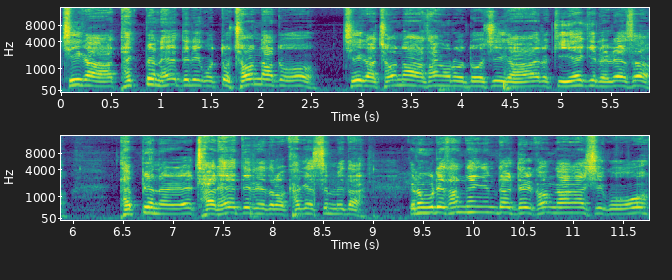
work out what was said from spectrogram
제가 답변해드리고 또 전화도 제가 전화상으로도 제가 이렇게 얘기를 해서 답변을 잘 해드리도록 하겠습니다. 그럼 우리 선생님들 늘 건강하시고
